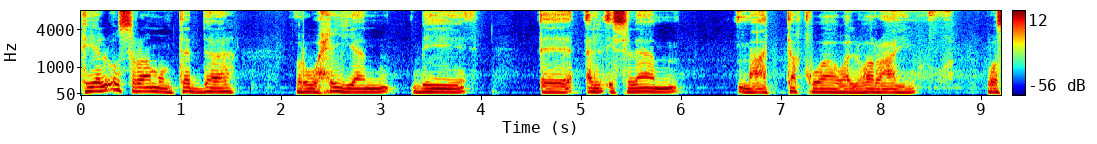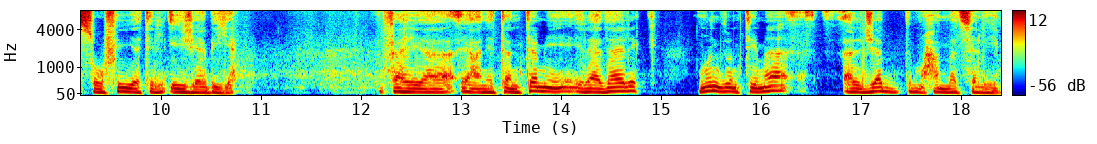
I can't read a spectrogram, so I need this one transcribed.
هي الأسرة ممتدة روحيا بالإسلام مع التقوى والورع والصوفية الإيجابية. فهي يعني تنتمي إلى ذلك منذ انتماء الجد محمد سليم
